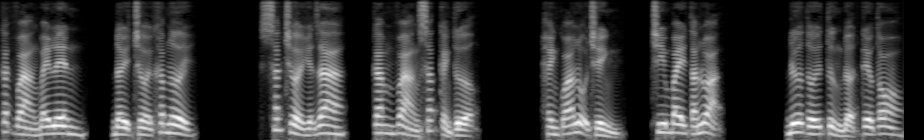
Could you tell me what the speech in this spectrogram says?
Cắt vàng bay lên, đầy trời khắp nơi. Sắc trời hiện ra, cam vàng sắc cảnh tượng. Hành quá lộ trình, chim bay tán loạn. Đưa tới từng đợt kêu to.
